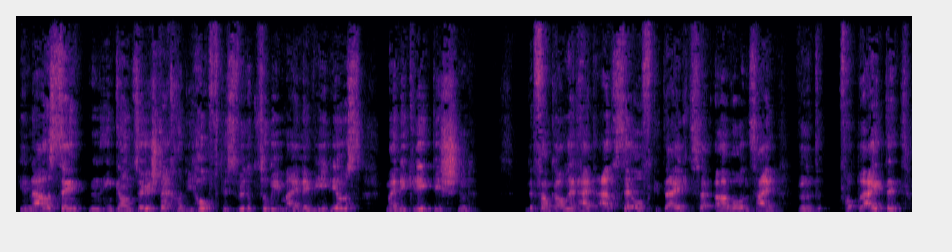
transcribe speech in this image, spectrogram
hinaussenden in ganz Österreich und ich hoffe, das wird so wie meine Videos, meine kritischen, in der Vergangenheit auch sehr oft geteilt äh, worden sein, wird verbreitet.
